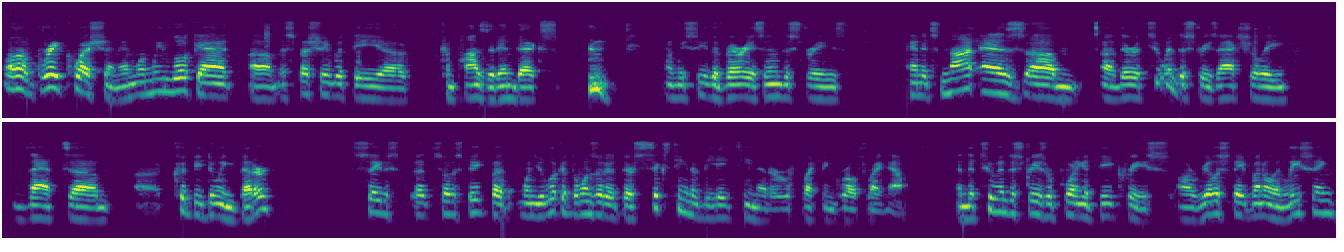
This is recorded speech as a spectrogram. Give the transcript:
Well, great question. And when we look at, um, especially with the uh, composite index and we see the various industries. And it's not as, um, uh, there are two industries actually that um, uh, could be doing better. say to, uh, so to speak, but when you look at the ones that are, there's 16 of the 18 that are reflecting growth right now. And the two industries reporting a decrease are real estate rental and leasing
